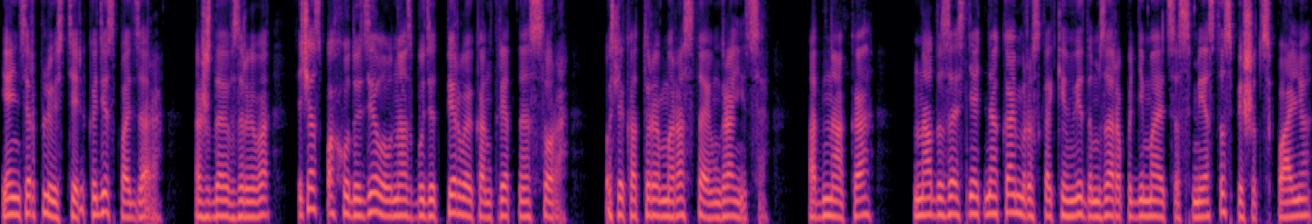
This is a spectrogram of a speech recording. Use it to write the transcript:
«Я не терплю истерик. Иди спать, Зара. Ожидаю взрыва. Сейчас, по ходу дела, у нас будет первая конкретная ссора — после которой мы расставим границы. Однако надо заснять на камеру, с каким видом Зара поднимается с места, спешит в спальню,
